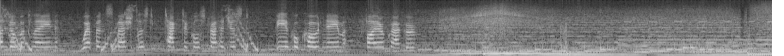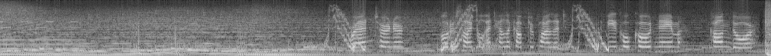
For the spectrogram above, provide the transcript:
Hondo MacLean, weapons specialist, tactical strategist, vehicle code name Firecracker. Brad Turner, motorcycle and helicopter pilot, vehicle code name Condor.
